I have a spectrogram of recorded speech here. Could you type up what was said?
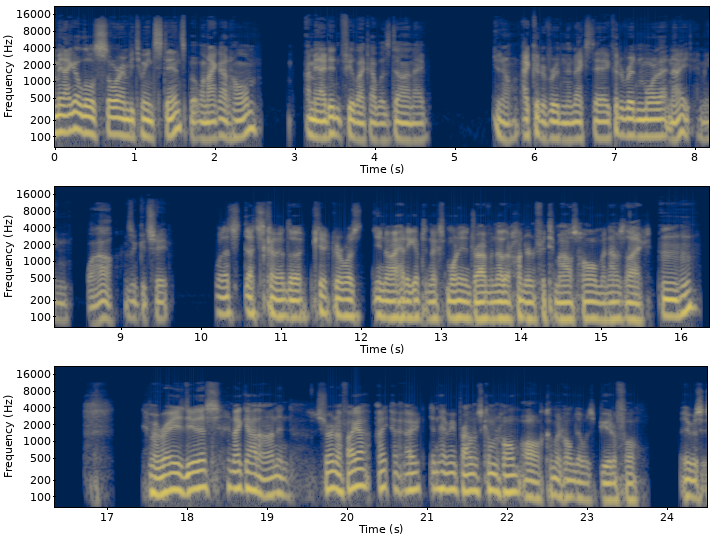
I mean, I got a little sore in between stints, but when I got home, I mean, I didn't feel like I was done. I, you know, I could have ridden the next day. I could have ridden more that night. I mean, Wow. I was in good shape. Well, that's that's kind of the kicker was, you know, I had to get up the next morning and drive another 150 miles home. And I was like, Mm-hmm. am I ready to do this? And I got on, and sure enough, I got I I I didn't have any problems coming home. Oh, coming home, that was beautiful. It was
